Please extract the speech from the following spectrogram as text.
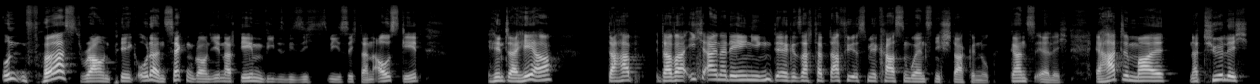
und einen First Round Pick oder einen Second Round, je nachdem, wie, wie, sich, wie es sich dann ausgeht, hinterher da, hab, da war ich einer derjenigen, der gesagt hat, dafür ist mir Carson Wentz nicht stark genug. Ganz ehrlich. Er hatte mal natürlich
